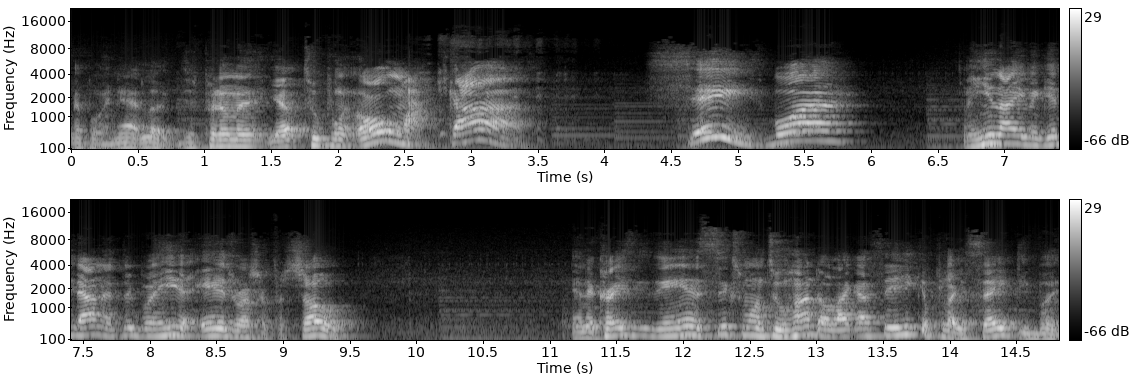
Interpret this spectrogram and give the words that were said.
That boy Nat, look, just put him in, yep, two point. Oh my God. Jeez, boy. And he's not even getting down that three point. He's an edge rusher for sure. And the crazy thing is, 6'1", Hundo, like I said, he could play safety, but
